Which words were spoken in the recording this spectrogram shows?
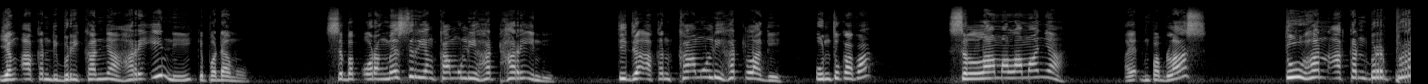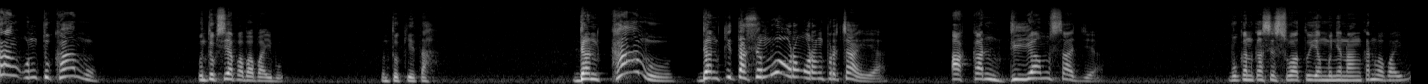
yang akan diberikannya hari ini kepadamu. Sebab orang Mesir yang kamu lihat hari ini tidak akan kamu lihat lagi. Untuk apa? Selama-lamanya. Ayat 14, Tuhan akan berperang untuk kamu. Untuk siapa Bapak Ibu? Untuk kita. Dan kamu dan kita semua orang-orang percaya akan diam saja. Bukankah sesuatu yang menyenangkan Bapak Ibu?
